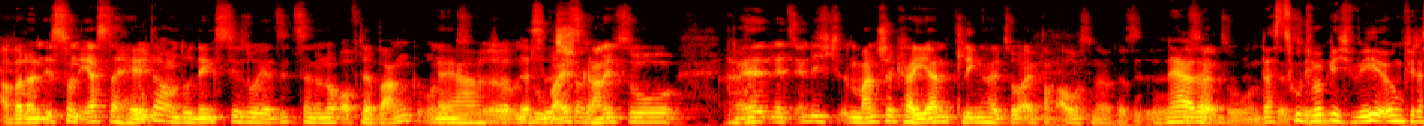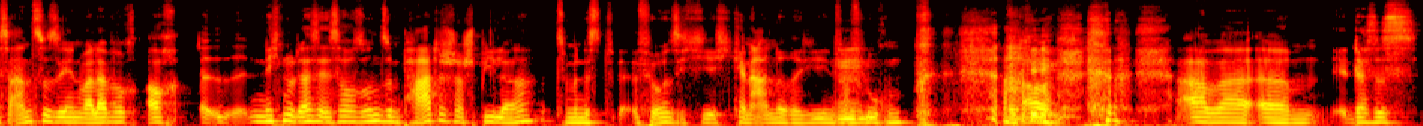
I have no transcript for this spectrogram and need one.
Aber dann ist so ein erster Hälter und du denkst dir so, jetzt sitzt er nur noch auf der Bank und, Ja, äh, und du weißt gar nicht so. Meine, letztendlich, manche Karrieren klingen halt so einfach aus, ne? Das Ja, ist halt so. Und das tut wirklich weh, irgendwie das anzusehen, weil er auch, äh, nicht nur das, er ist auch so ein sympathischer Spieler, zumindest für uns, ich, ich kenne andere, die ihn verfluchen. Mhm. Okay. aber aber ähm, das, ist,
